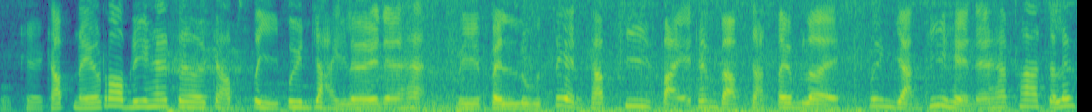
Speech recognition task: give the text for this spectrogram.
โอเคครับ ในรอบนี้ฮะเจอกับ 4 ปืนใหญ่เลยนะฮะ มีเป็นลูเซียนครับ ที่ใส่ไอเทมแบบจัดเต็มเลย ซึ่งอย่างที่เห็นนะครับถ้าจะเล่น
